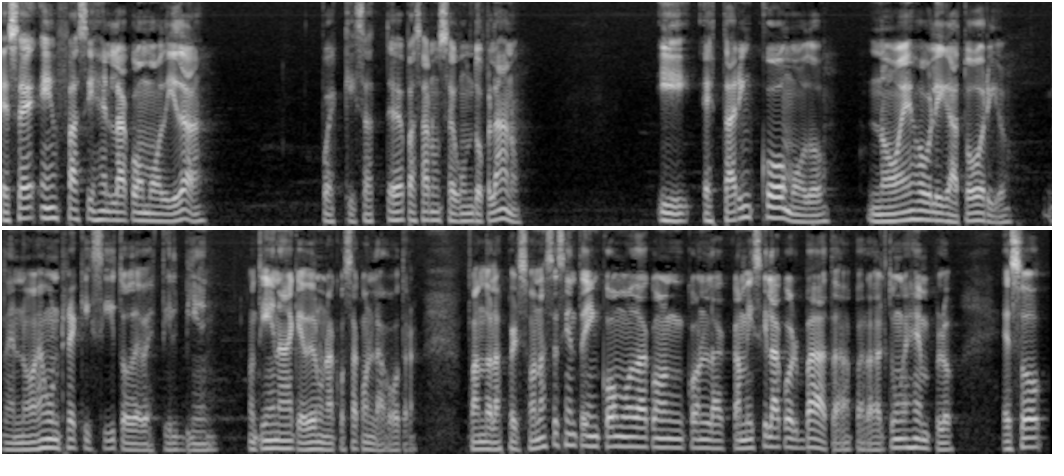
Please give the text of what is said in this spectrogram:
ese énfasis en la comodidad, pues quizás debe pasar a un segundo plano. Y estar incómodo no es obligatorio, no es un requisito de vestir bien. No tiene nada que ver una cosa con la otra. Cuando las personas se sienten incómodas con, la camisa y la corbata, para darte un ejemplo, eso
